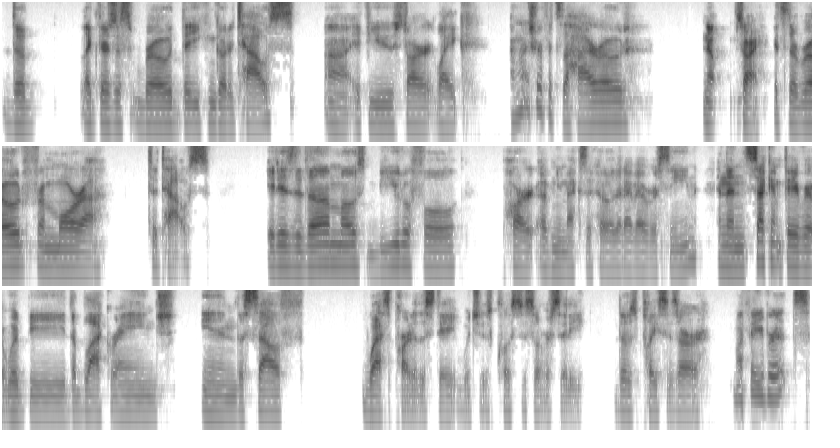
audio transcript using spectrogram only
the like. There's this road that you can go to Taos. Uh, if you start like, I'm not sure if it's the high road. No, sorry, it's the road from Mora to Taos. It is the most beautiful part of New Mexico that I've ever seen. And then second favorite would be the Black Range in the southwest part of the state, which is close to Silver City. Those places are my favorites.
